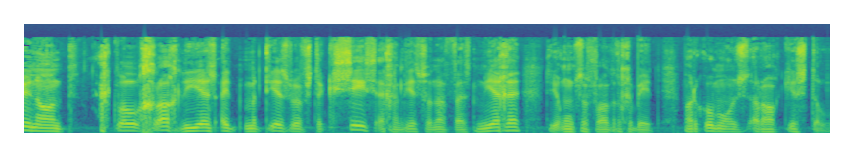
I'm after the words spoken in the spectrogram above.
Goeienaand. Ek wil graag lees uit Matteus hoofstuk 6. Ek gaan lees vanaf vers 9, die Onse Vader gebed. Maar kom ons raak eers stil.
